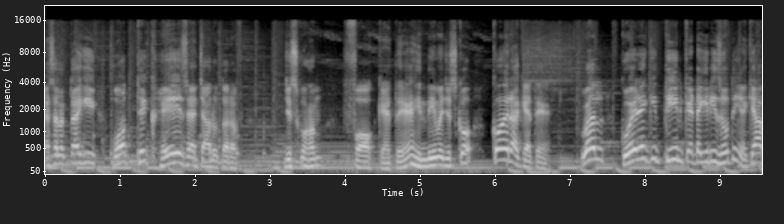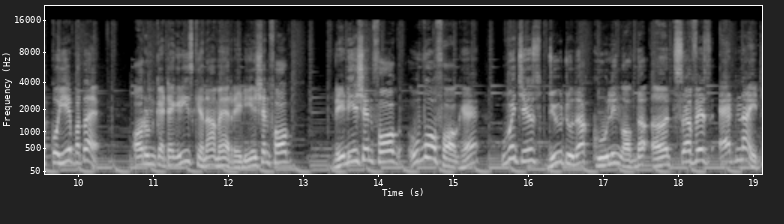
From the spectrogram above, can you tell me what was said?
ऐसा लगता है कि बहुत थिक हेज है चारों तरफ़ जिसको हम फॉग कहते हैं हिंदी में जिसको कोयरा कहते हैं। वेल well, कोयरे की तीन कैटेगरीज होती हैं क्या आपको ये पता है? और उन कैटेगरीज के नाम है रेडिएशन फॉग रेडिएशन फॉग वो फॉग है which is due to the cooling of the earth surface at night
